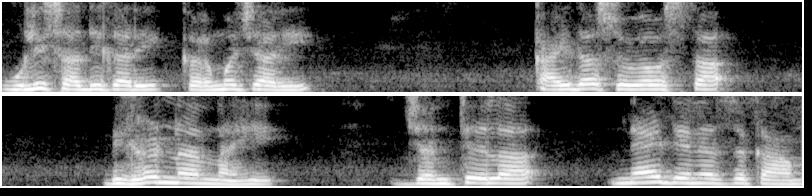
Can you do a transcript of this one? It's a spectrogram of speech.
पोलीस अधिकारी कर्मचारी कायदा सुव्यवस्था बिघडणार नाही. जनतेला न्याय देण्याचं काम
